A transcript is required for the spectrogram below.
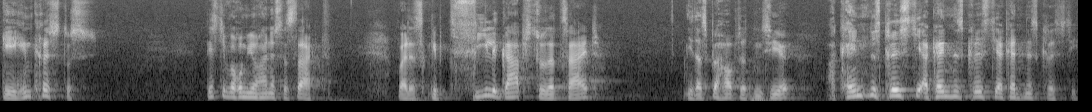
gegen Christus. Wisst ihr, warum Johannes das sagt? Weil es gibt viele gab es zu der Zeit, die das behaupteten. Sie Erkenntnis Christi, Erkenntnis Christi, Erkenntnis Christi.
